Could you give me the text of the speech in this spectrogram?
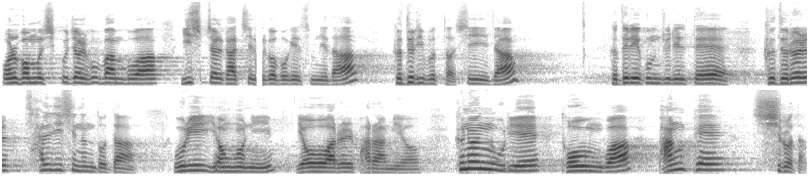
오늘 본문 19절 후반부와 20절 같이 읽어보겠습니다. 그들이부터 시작. 그들이 굶주릴 때 그들을 살리시는도다. 우리 영혼이 여호와를 바라며 그는 우리의 도움과 방패시로다.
